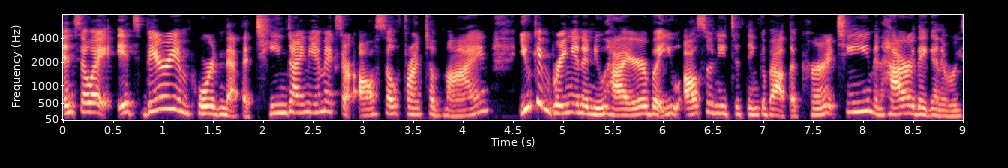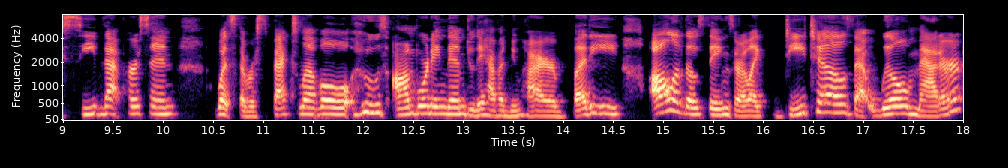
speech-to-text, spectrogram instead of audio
And so I, it's very important that the team dynamics are also front of mind. You can bring in a new hire but you also need to think about the current team and how are they going to receive that person what's the respect level who's onboarding them do they have a new hire buddy all of those things are like details that will matter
